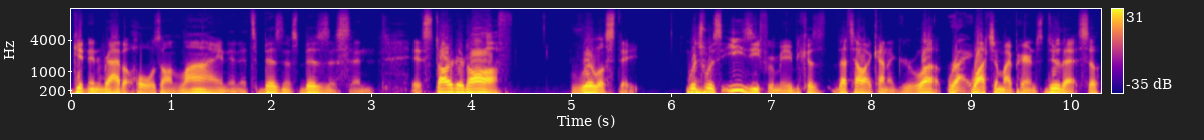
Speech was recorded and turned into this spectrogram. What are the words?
getting in rabbit holes online and it's business business. And it started off real estate which mm-hmm. was easy for me because that's how I kind of grew up Right. watching my parents do that. So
